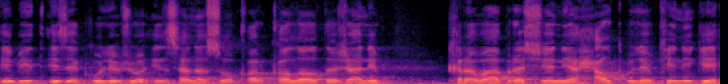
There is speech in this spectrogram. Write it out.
تیبیت از کلب جو انسان سو قرقالا دا جانب کرواب رشین حلت اولب کنیگی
